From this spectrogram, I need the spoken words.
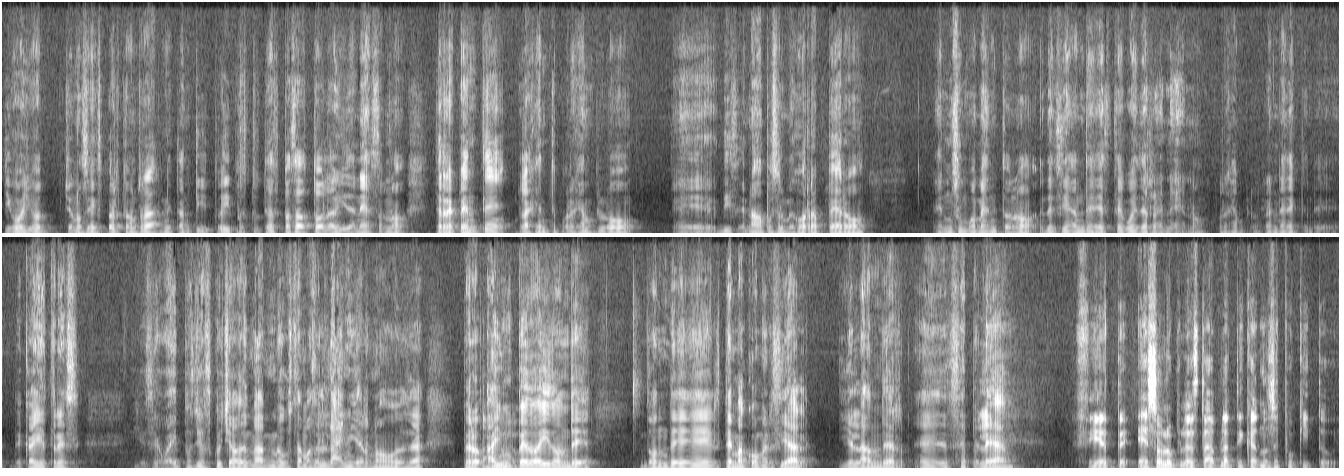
Digo, yo, yo no soy experto en rap ni tantito y pues tú te has pasado toda la vida en eso, ¿no? De repente, la gente, por ejemplo, eh, dice, no, pues el mejor rapero en su momento, ¿no? Decían de este güey de René, ¿no? Por ejemplo, René de, de- de Calle 13. Y yo decía, güey, pues yo he escuchado, a mí me gusta más el Danger, ¿no? O sea, pero Ah, hay un pedo ahí donde, donde el tema comercial y el under eh, se pelean. Fíjate, eso lo, lo estaba platicando hace poquito, güey.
